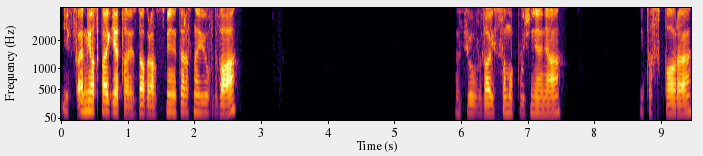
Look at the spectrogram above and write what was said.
i w MJPG to jest. Dobra, zmienię teraz na UF 2. W UF 2 są opóźnienia i to spore,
